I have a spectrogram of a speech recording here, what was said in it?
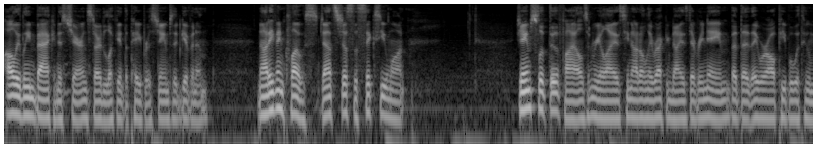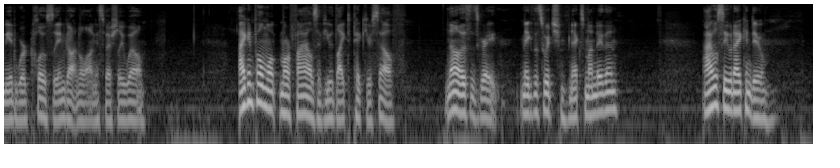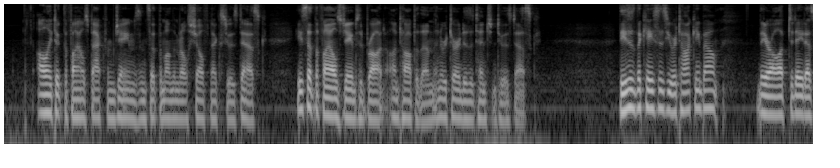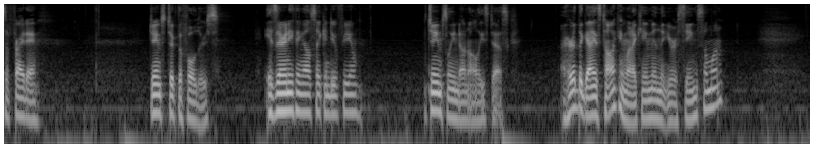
Ollie leaned back in his chair and started looking at the papers James had given him. Not even close. That's just the six you want. James flipped through the files and realized he not only recognized every name, but that they were all people with whom he had worked closely and gotten along especially well. I can pull more files if you would like to pick yourself. No, this is great. Make the switch next Monday then? I will see what I can do. Ollie took the files back from James and set them on the middle shelf next to his desk. He set the files James had brought on top of them and returned his attention to his desk. These are the cases you were talking about? They are all up to date as of Friday. James took the folders. Is there anything else I can do for you? James leaned on Ollie's desk. I heard the guys talking when I came in that you were seeing someone.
